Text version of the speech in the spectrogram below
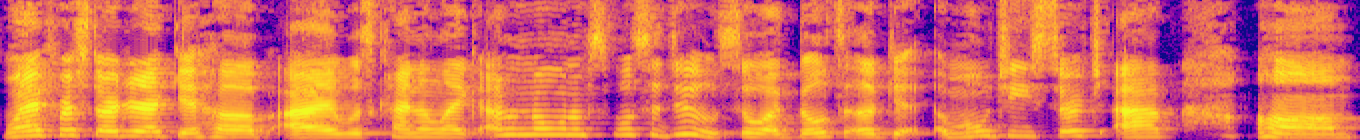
when I first started at GitHub, I was kind of like, I don't know what I'm supposed to do. So I built a Git emoji search app um,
